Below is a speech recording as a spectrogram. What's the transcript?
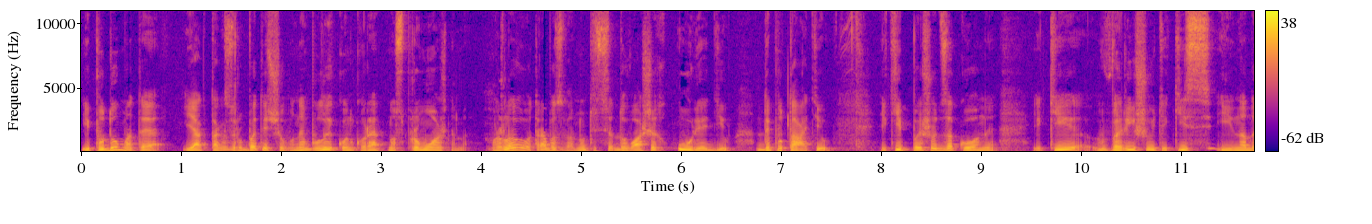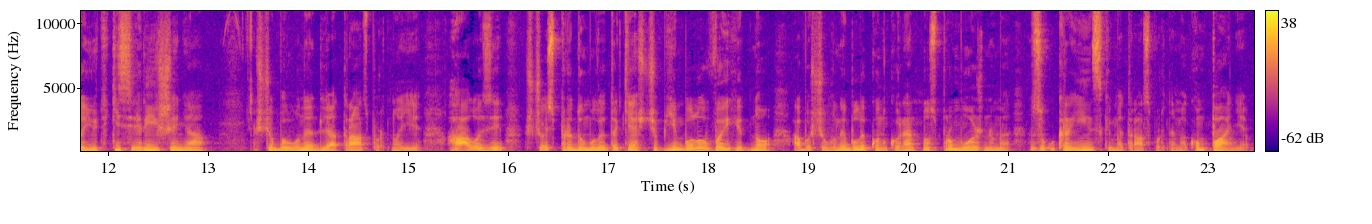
і подумати, як так зробити, щоб вони були конкурентно спроможними. Можливо, треба звернутися до ваших урядів, депутатів, які пишуть закони, які вирішують якісь і надають якісь рішення, щоб вони для транспортної галузі щось придумали таке, щоб їм було вигідно, або щоб вони були конкурентно спроможними з українськими транспортними компаніями.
